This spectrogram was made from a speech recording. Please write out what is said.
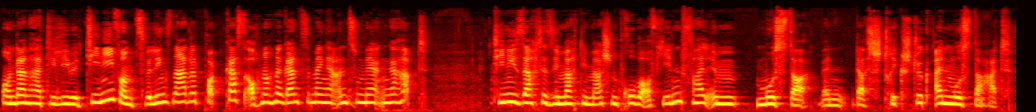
Und dann hat die liebe Tini vom Zwillingsnadel-Podcast auch noch eine ganze Menge anzumerken gehabt. Tini sagte, sie macht die Maschenprobe auf jeden Fall im Muster, wenn das Strickstück ein Muster hat.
